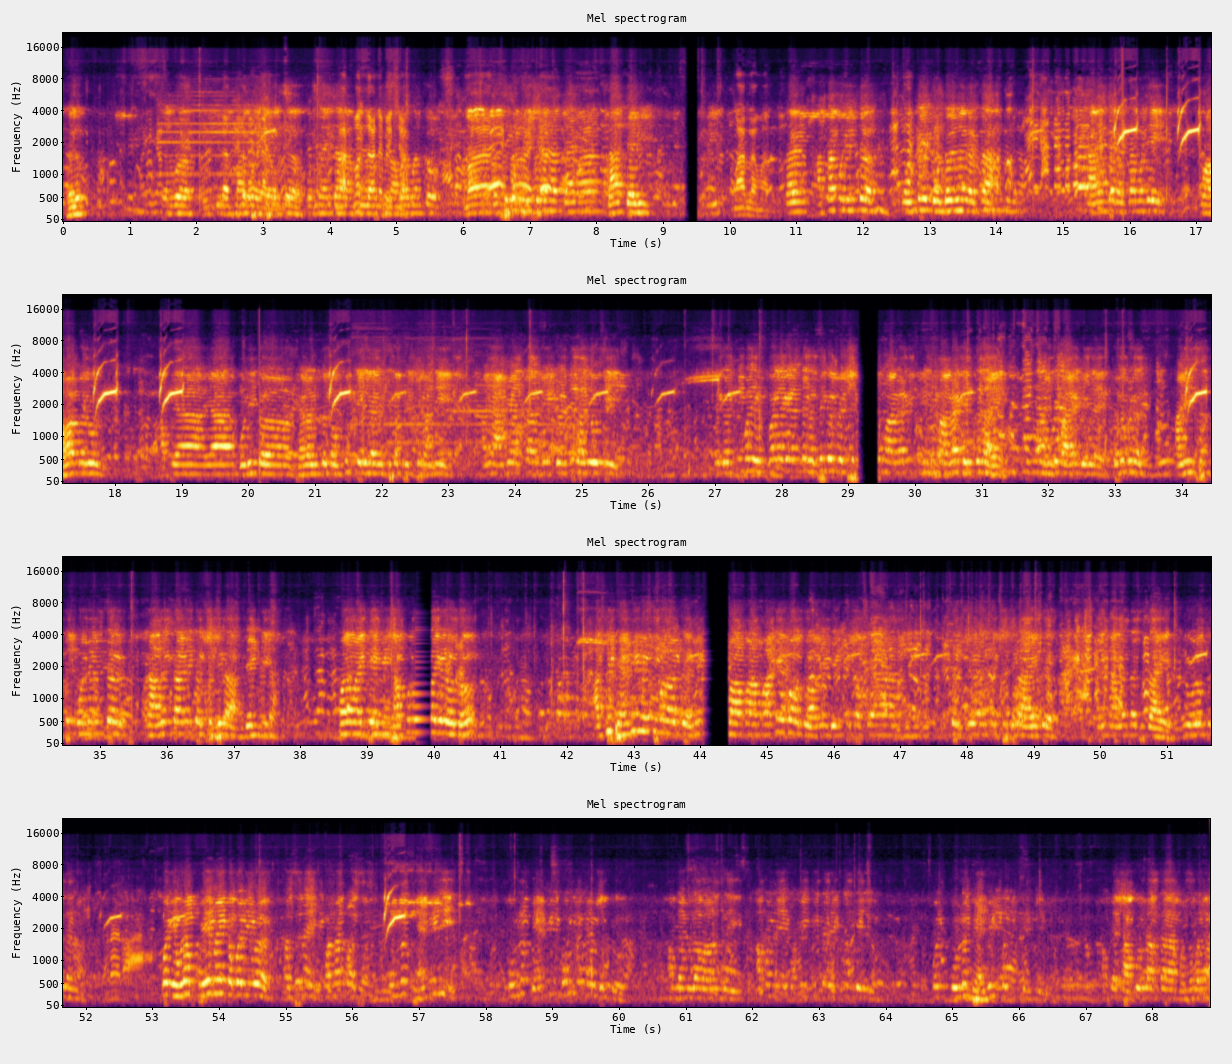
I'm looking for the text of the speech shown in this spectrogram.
हॅलो सर्व जाण्यापेक्षा. दाद- द्यावी मारला मारला कारण आतापर्यंत कोणताही गोंधळ न करता शाळेच्या गटामध्ये वावा करून आपल्या या गोडी खेळाडूंचं कौतुक केलेलं आहे रसिका प्रेक्षकांनी. आणि आम्ही आता जी गर्दी झाली होती त्या गर्दीमध्ये उठवायला गेल्यानंतर रसिक प्रेक्षक माघारी माघार घेतलेला आहे. आणि ते बाहेर गेलेले आहे. बरोबरच. आणि संतोष बोलल्यानंतर नालंदा आणि तक्षशिला जयंती मला माहिती आहे मी शापूरला गेलो होतो. अगदी फॅमिली होती मला वाटतं. मागे उभा होतो. आणि डेंटिस्ट आपल्या तक्ष- आणि नालंदा सुद्धा आहे. मी ओळखतो त्यांना. पण एवढा प्रेम आहे कबड्डीवर. असं नाही. मनापासून पूर्ण फॅमिली पूर्ण फॅमिली कोण घेऊन शकतो. आपल्या मुलाबाळांचंही आपण गेलेलो. पण पूर्ण फॅमिली आपल्या शापूरला आता मसोबाला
